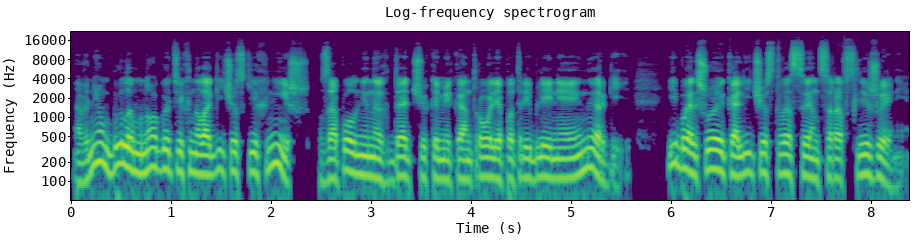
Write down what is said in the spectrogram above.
В нем было много технологических ниш, заполненных датчиками контроля потребления энергии и большое количество сенсоров слежения.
